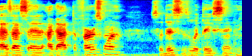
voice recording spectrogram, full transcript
As I said, I got the first one, so this is what they sent me.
